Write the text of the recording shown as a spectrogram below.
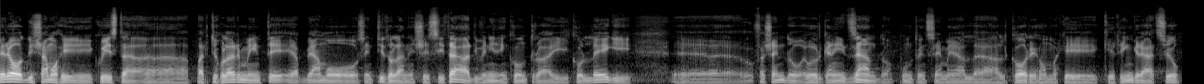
però diciamo che questa uh, particolarmente abbiamo sentito la necessità di venire incontro ai colleghi eh, facendo e organizzando appunto insieme al, al Corecom che, che, ringrazio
